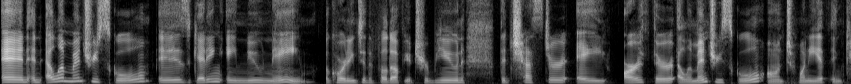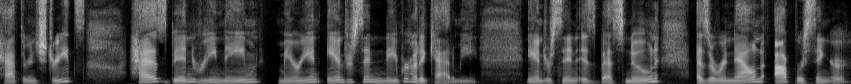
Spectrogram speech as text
And an elementary school is getting a new name. According to the Philadelphia Tribune, the Chester A. Arthur Elementary School on 20th and Catherine Streets has been renamed Marian Anderson Neighborhood Academy. Anderson is best known as a renowned opera singer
